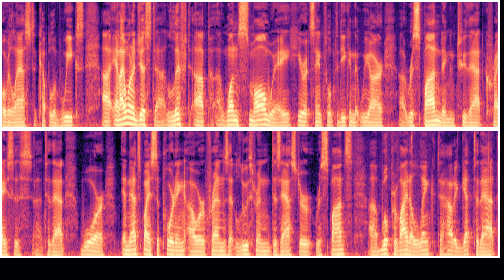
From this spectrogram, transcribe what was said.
over the last couple of weeks. Uh, and I want to just uh, lift up uh, one small way here at St. Philip the Deacon that we are uh, responding to that crisis, to that war and that's by supporting our friends at Lutheran Disaster Response. Uh, we'll provide a link to how to get to that.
